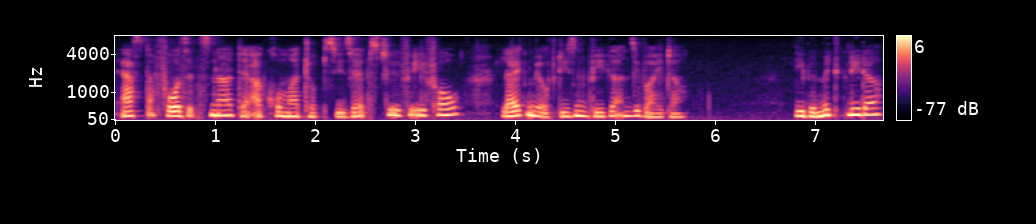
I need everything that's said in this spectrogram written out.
erster Vorsitzender der Achromatopsie Selbsthilfe e.V., leiten wir auf diesem Wege an Sie weiter. Liebe Mitglieder,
